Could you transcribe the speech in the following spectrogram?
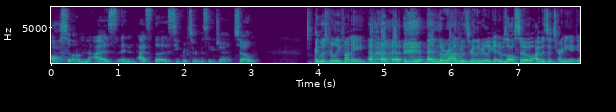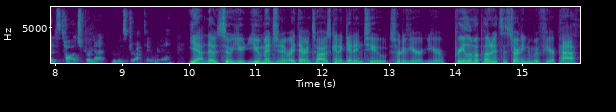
awesome as an as the Secret Service agent. So it was really funny, and the round was really really good. It was also I was attorney against Taj Burnett, who was directing Ria. Yeah, that, so you you mentioned it right there, and so I was going to get into sort of your your prelim opponents and starting to move for your path.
